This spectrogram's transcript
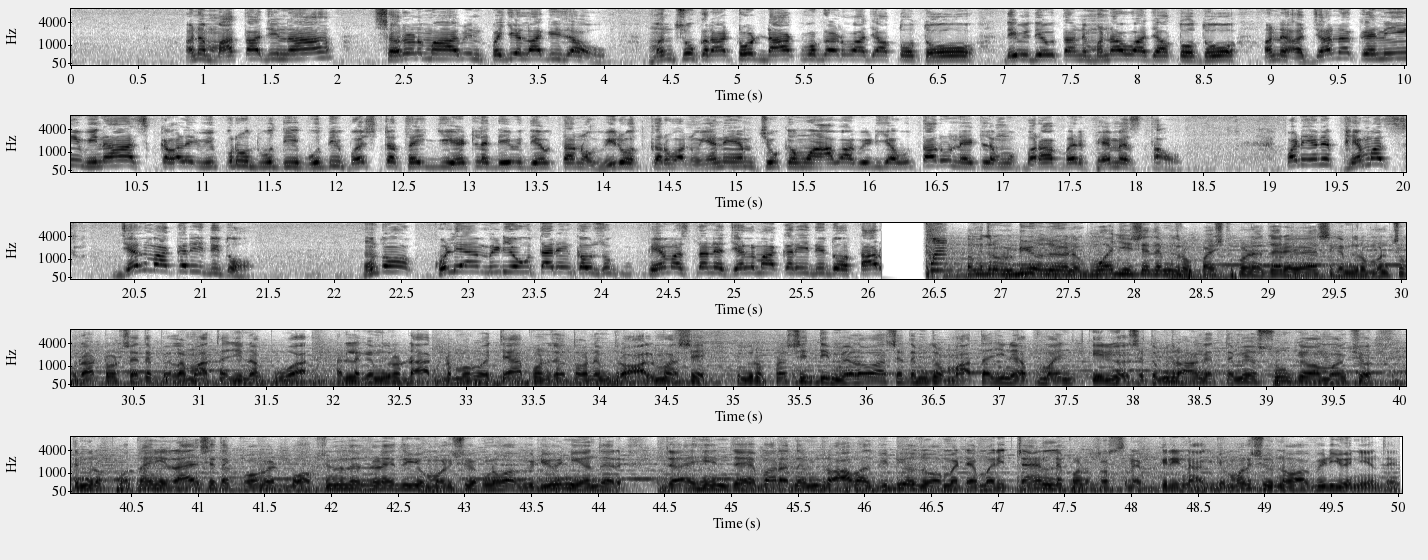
અને માતાજીના શરણમાં આવીને પગે લાગી જાઓ. મનસુખ રાઠોડ ડાક વગાડવા જતો હતો, દેવી દેવતાને મનાવવા જતો હતો, અને અચાનક એની વિનાશ કાળી વિપૃત બુદ્ધિ બુદ્ધિ ભ્રષ્ટ થઈ ગઈ એટલે દેવી દેવતાનો વિરોધ કરવાનો. એને એમ છું કે હું આવા વિડીયા ઉતારું ને એટલે હું બરાબર ફેમસ થાઉં. પણ એને ફેમસ જેલમાં કરી દીધો. હું તો ખુલ્લેઆમ વીડિયો ઉતારીને કહું છું ફેમસ તને જેલમાં કરી દીધો, તારું તો મિત્રો વીડિયો જોયો ને ભુવાજી છે તે મિત્રો સ્પષ્ટપણે જણાવી છે કે મિત્રો મનસુખ રાઠોડ છે તે પહેલાં માતાજીના ભુવા, એટલે કે મિત્રો ડાક ડમર હોય ત્યાં પણ જતો અને મિત્રો હાલમાં છે કે મિત્રો પ્રસિદ્ધિ મેળવવા છે તે મિત્રો માતાજીને અપમાનિત કર્યો છે. તો મિત્રો આ અંગે તમે શું કહેવા માંગશો? તે મિત્રો પોતાની રાય છે તે કોમેન્ટ બોક્સની અંદર જણાવી દીધો મળીશું એક નવા વિડીયોની અંદર. જય હિન્દ, જય ભારત. મિત્રો આવા જ વીડિયો જોવા માટે અમારી ચેનલને પણ સબસ્ક્રાઈબ કરી નાખજો. મળીશું નવા વિડીયોની અંદર.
